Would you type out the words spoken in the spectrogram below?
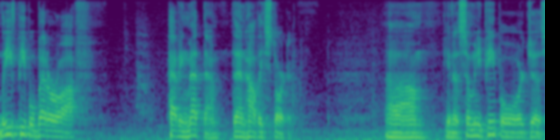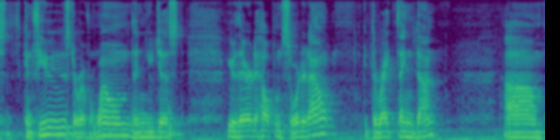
leave people better off having met them, than how they started. Um, you know, so many people are just confused or overwhelmed, and you just, you're there to help them sort it out, get the right thing done. Um,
